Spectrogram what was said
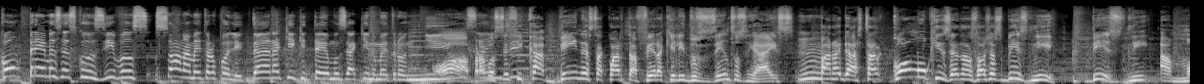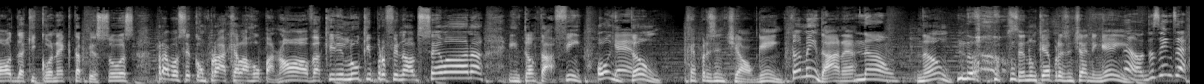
Com prêmios exclusivos só na Metropolitana. O que, que temos aqui no Metro News? Ó, pra você ficar bem nessa quarta-feira, aquele 200 reais para gastar como quiser nas lojas Besni. Besni, a moda que conecta pessoas pra você comprar aquela roupa nova, aquele look pro final de semana. Então tá afim? Ou Quero. então, quer presentear alguém? Também dá, né? Não. Não? Não. Você não quer presentear ninguém? Não, 200 reais.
